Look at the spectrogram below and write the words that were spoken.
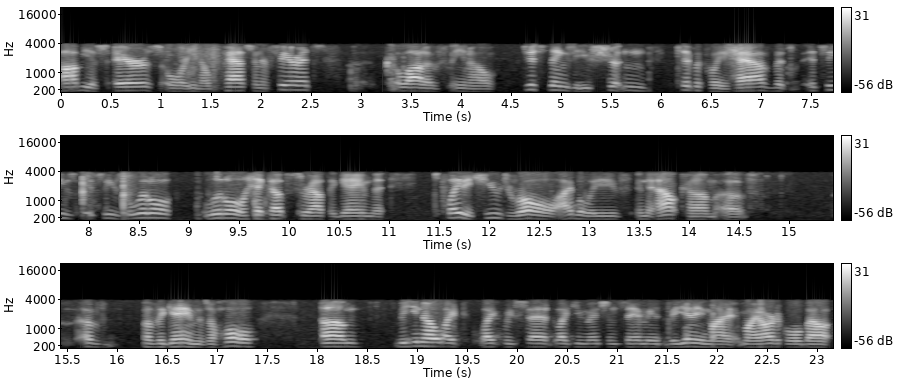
obvious errors or you know pass interference, a lot of you know just things that you shouldn't typically have. But it seems it seems little little hiccups throughout the game that played a huge role, I believe, in the outcome of of of the game as a whole. Um, but you know, like like we said, like you mentioned, Sammy at the beginning, my my article about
